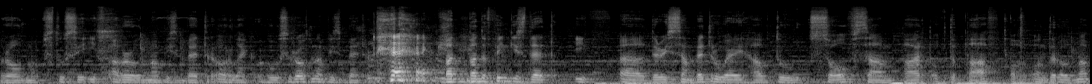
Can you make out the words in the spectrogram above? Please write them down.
roadmaps to see if our roadmap is better or like whose roadmap is better. but but the thing is that if uh, there is some better way how to solve some part of the path of, on the roadmap,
